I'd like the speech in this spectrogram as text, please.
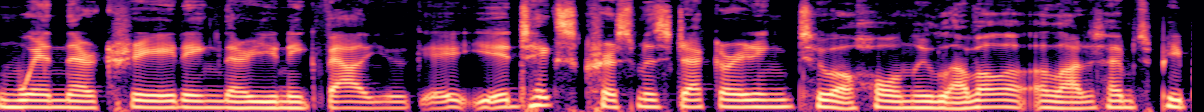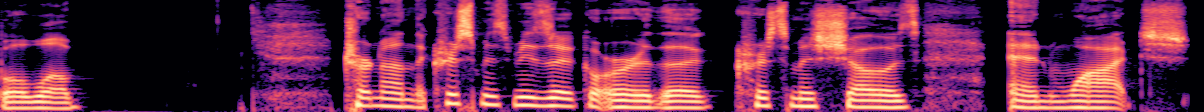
when they're creating their unique value. It, it takes Christmas decorating to a whole new level. A lot of times people will turn on the Christmas music or the Christmas shows and watch,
